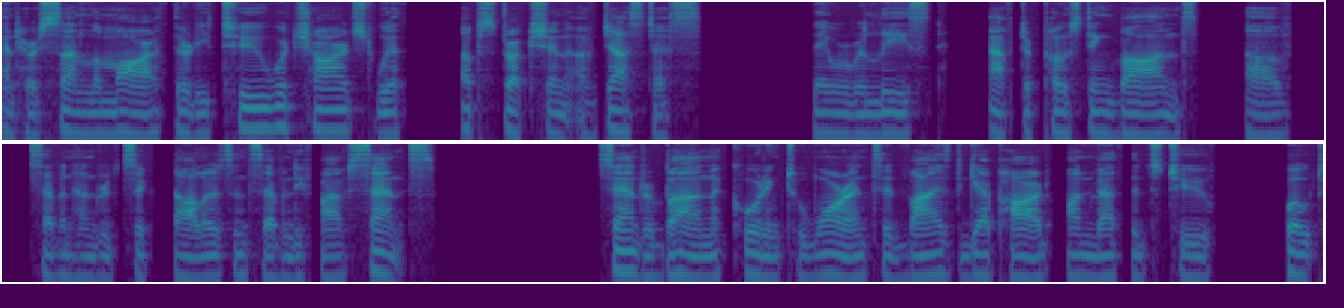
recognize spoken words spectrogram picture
and her son Lamar, 32, were charged with obstruction of justice. They were released after posting bonds of $706.75. Sandra Bunn, according to warrants, advised Gebhardt on methods to, quote,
